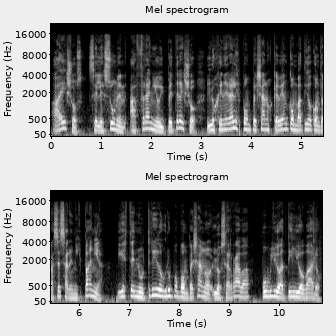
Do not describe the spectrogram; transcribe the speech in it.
A ellos se les unen Afranio y Petrello, los generales pompeyanos que habían combatido contra César en Hispania, y este nutrido grupo pompeyano lo cerraba Publio Atilio Varo,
